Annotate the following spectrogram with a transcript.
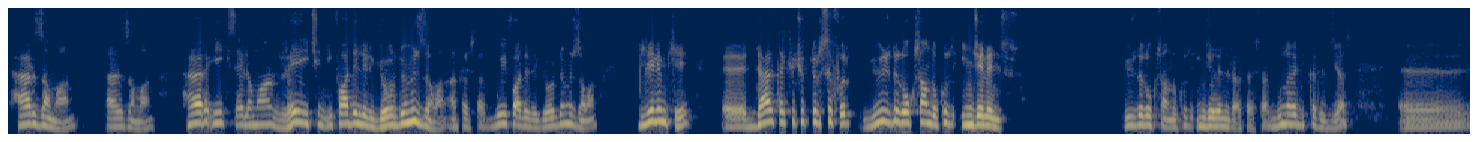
her zaman, her zaman, her x eleman r için ifadeleri gördüğümüz zaman, arkadaşlar bu ifadeleri gördüğümüz zaman bilelim ki e, delta küçüktür sıfır, yüzde 99 incelenir. %99 incelenir arkadaşlar. Bunlara dikkat edeceğiz. Ee,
